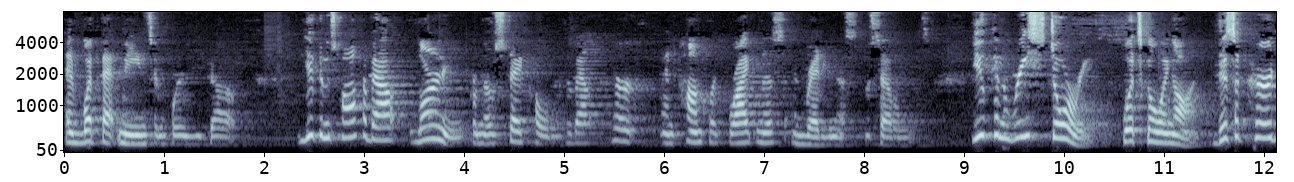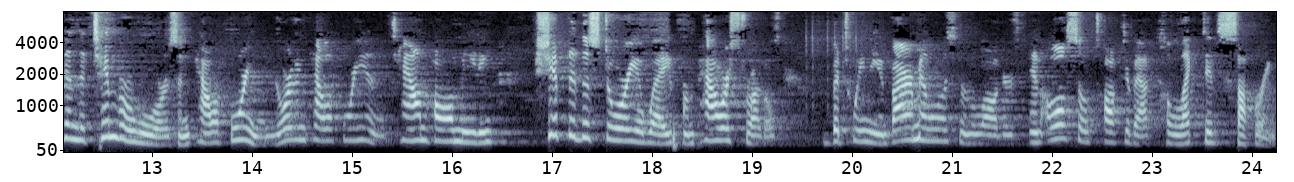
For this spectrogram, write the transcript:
and what that means and where you go. You can talk about learning from those stakeholders about hurt and conflict ripeness and readiness for settlements. You can restory what's going on. This occurred in the timber wars in California, Northern California, in a town hall meeting, shifted the story away from power struggles between the environmentalists and the loggers, and also talked about collective suffering.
